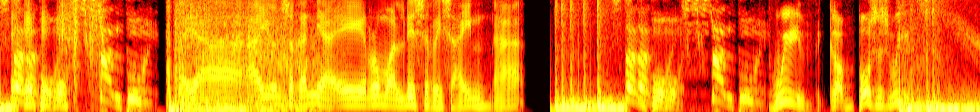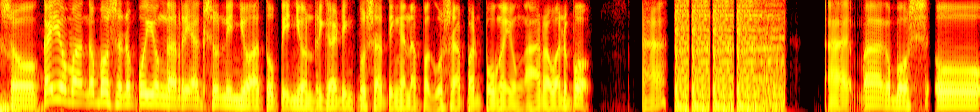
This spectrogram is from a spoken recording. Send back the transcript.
Standpoint. Standpoint. Kaya ayon sa kanya, eh Romualdez resign. Ha? Standpoint. Standpoint. With Kaboses With. So, kayo mga kaboss, ano po yung uh, reaksyon ninyo at opinion regarding po sa ating uh, napag-usapan po ngayong araw? Ano po? Ha? Ah, mga kaboss, o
